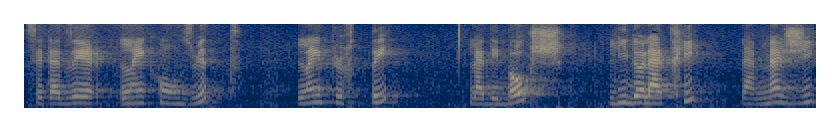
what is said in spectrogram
c'est-à-dire l'inconduite, l'impureté, la débauche, l'idolâtrie, la magie,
